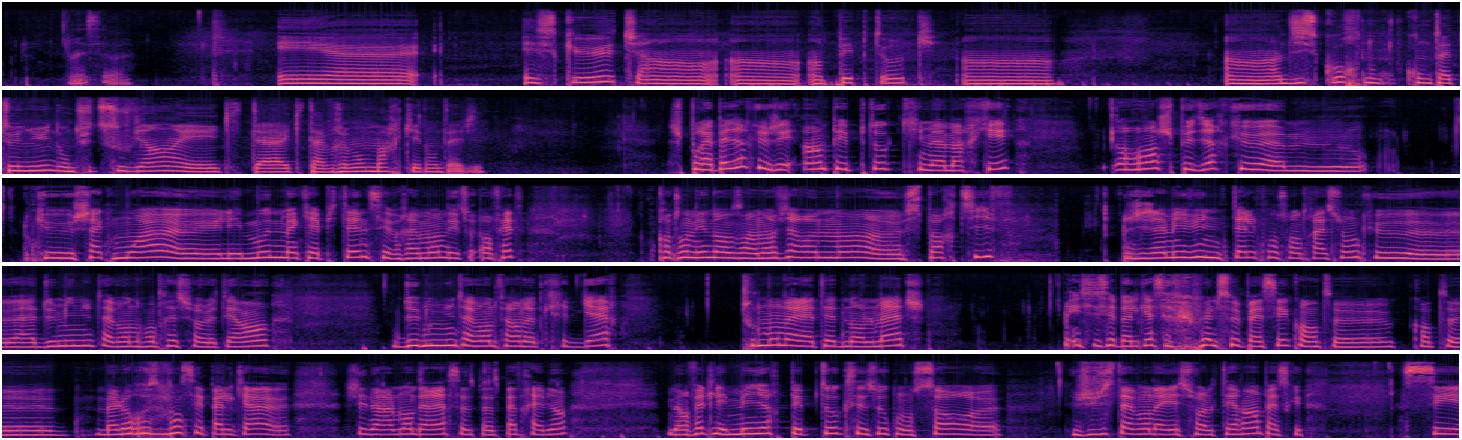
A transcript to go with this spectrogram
Ouais, c'est vrai. Et est-ce que tu as un, un, un pep talk, un un, discours qu'on t'a tenu, dont tu te souviens et qui t'a vraiment marqué dans ta vie Je pourrais pas dire que j'ai un pep talk qui m'a marqué. En revanche, je peux dire que euh, que chaque mois, euh, les mots de ma capitaine, c'est vraiment des trucs. En fait, quand on est dans un environnement euh, sportif, j'ai jamais vu une telle concentration que à deux minutes avant de rentrer sur le terrain, deux minutes avant de faire notre cri de guerre, tout le monde a la tête dans le match. Et si c'est pas le cas, ça va mal se passer quand, euh, quand euh, malheureusement c'est pas le cas. Euh, généralement derrière ça se passe pas très bien. Mais en fait, les meilleurs pep c'est ceux qu'on sort juste avant d'aller sur le terrain parce que c'est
